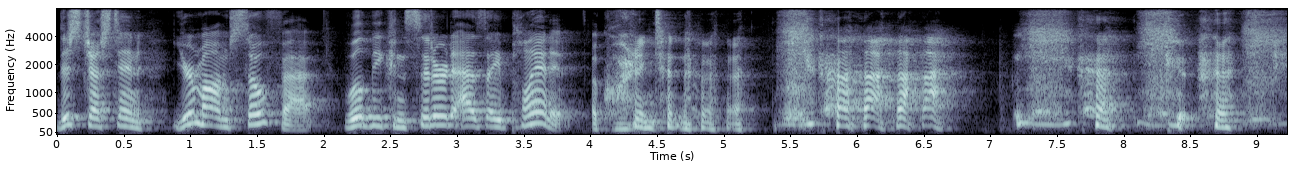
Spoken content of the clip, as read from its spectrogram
This just in, your mom's so fat will be considered as a planet, according to...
